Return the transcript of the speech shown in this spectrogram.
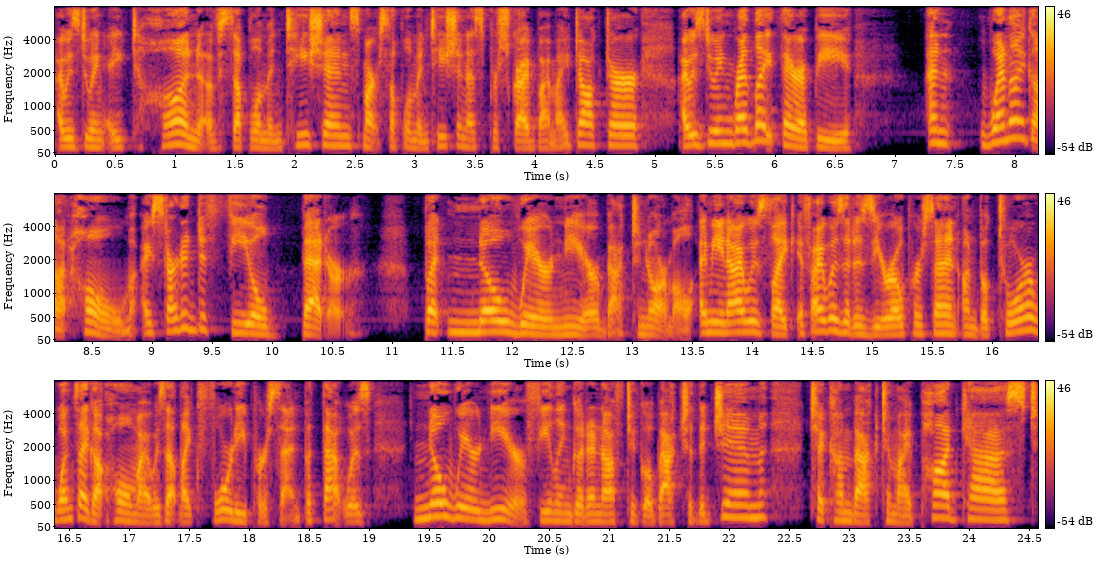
I was doing a ton of supplementation, smart supplementation as prescribed by my doctor. I was doing red light therapy. And when I got home, I started to feel better but nowhere near back to normal. I mean, I was like, if I was at a 0% on book tour, once I got home, I was at like 40%, but that was nowhere near feeling good enough to go back to the gym, to come back to my podcast,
